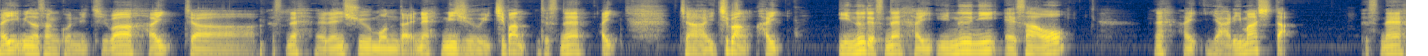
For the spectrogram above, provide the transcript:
はい、皆さんこんにちは。はい、じゃあですね、練習問題ね、21番ですね。はい。じゃあ1番、はい。犬ですね。はい。犬に餌を、ね、はい、やりました。ですね。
